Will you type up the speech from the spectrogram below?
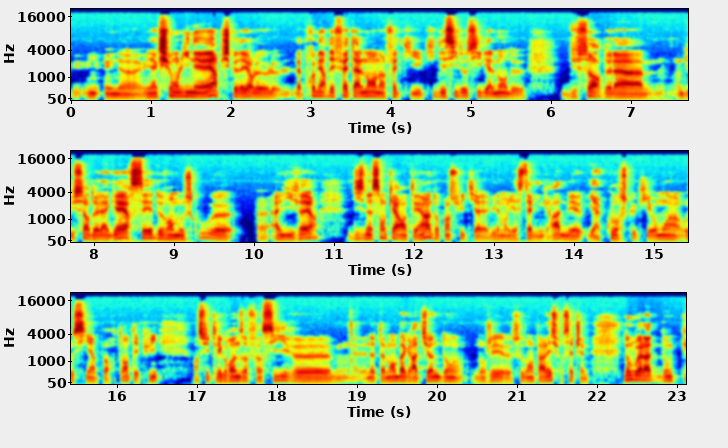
une, une, une, action linéaire, puisque d'ailleurs le, la première défaite allemande en fait qui, qui décide aussi également de du sort de la du sort de la guerre, c'est devant Moscou euh, à l'hiver 1941. Donc ensuite, il y a, évidemment, il y a Stalingrad, mais il y a Kursk qui est au moins aussi importante. Et puis ensuite les grandes offensives, notamment Bagration, dont, j'ai souvent parlé sur cette chaîne. Donc voilà, donc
